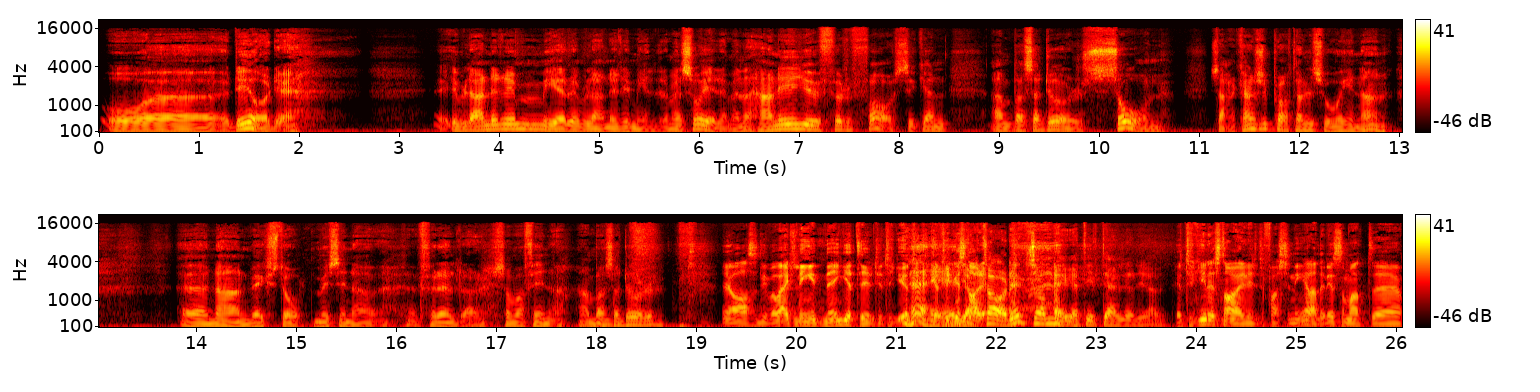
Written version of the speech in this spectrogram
Och eh, det gör det. Ibland är det mer och ibland är det mindre, men så är det. Men han är ju för fasiken ambassadörsson. Så han kanske pratade så innan. eh, När han växte upp med sina föräldrar som var fina ambassadörer. Ja, alltså det var verkligen inget negativt. Jag tycker, jag, Nej, jag tycker jag snarare... tar det inte som negativt heller. Jag, Jag tycker det snarare är lite fascinerande. Det är som att eh,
